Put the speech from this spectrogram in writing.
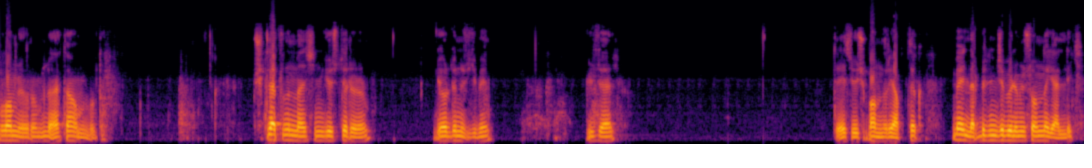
Bulamıyorum. Ne tamam burada. Bu şekilde atalım ben şimdi gösteriyorum. Gördüğünüz gibi. Güzel. TS3 banner yaptık. Beyler birinci bölümün sonuna geldik.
